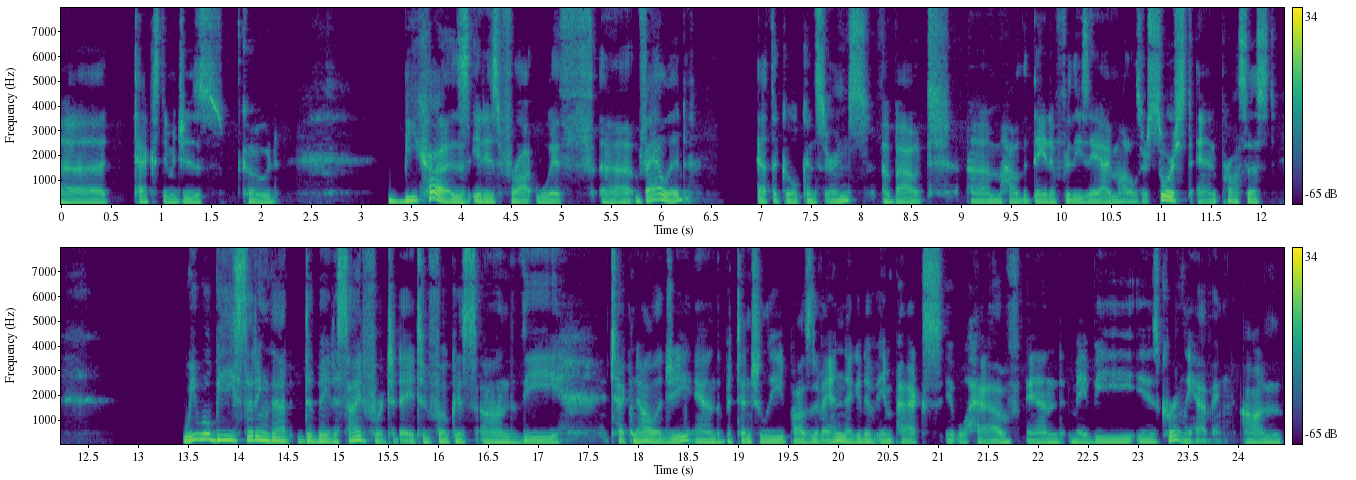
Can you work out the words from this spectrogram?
uh, text, images, code, because it is fraught with uh, valid ethical concerns about um, how the data for these AI models are sourced and processed. We will be setting that debate aside for today to focus on the technology and the potentially positive and negative impacts it will have and maybe is currently having on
